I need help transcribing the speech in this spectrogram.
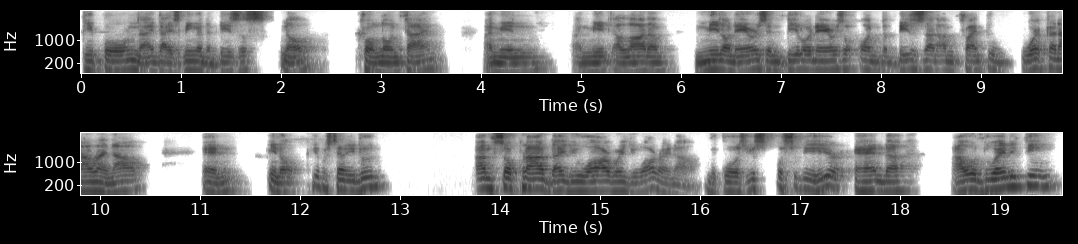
people that is been in the business, you know, for a long time. I mean, I meet a lot of millionaires and billionaires on the business that I'm trying to work on out right now. And, you know, people say, dude, I'm so proud that you are where you are right now because you're supposed to be here. And uh, I will do anything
